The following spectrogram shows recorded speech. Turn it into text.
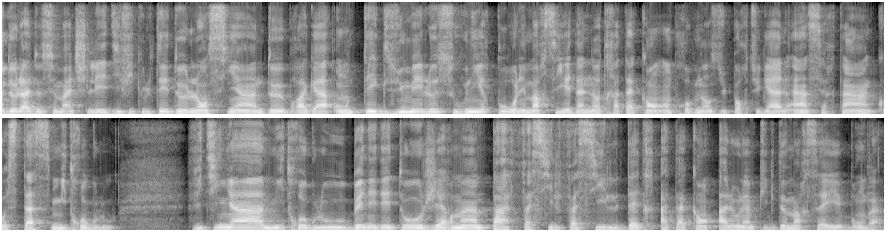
Au-delà de ce match, les difficultés de l'ancien de Braga ont exhumé le souvenir pour les Marseillais d'un autre attaquant en provenance du Portugal, un certain Costas Mitroglou. Vitinha, Mitroglou, Benedetto, Germain, pas facile facile d'être attaquant à l'Olympique de Marseille. Bon bah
